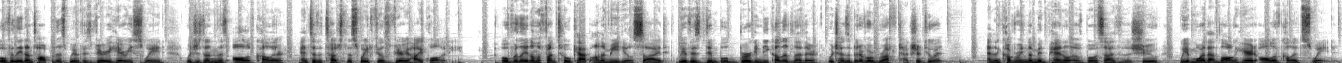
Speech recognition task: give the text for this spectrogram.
Overlaid on top of this, we have this very hairy suede, which is done in this olive color, and to the touch, the suede feels very high quality. Overlaid on the front toe cap on the medial side, we have this dimpled burgundy colored leather, which has a bit of a rough texture to it, and then covering the mid panel of both sides of the shoe, we have more of that long haired olive colored suede.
